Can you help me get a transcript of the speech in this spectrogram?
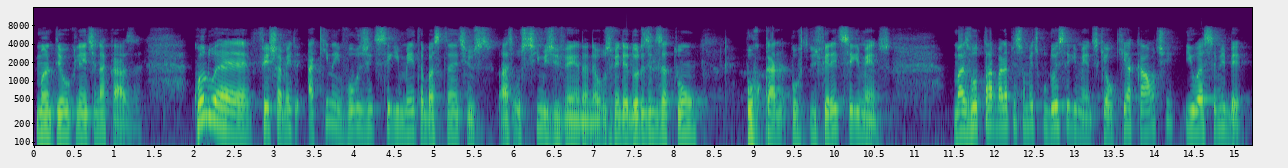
manter o cliente na casa. Quando é fechamento, aqui na Involvo a gente segmenta bastante os, as, os times de venda. Né? Os vendedores eles atuam por, por diferentes segmentos. Mas vou trabalhar principalmente com dois segmentos, que é o Key Account e o SMB.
